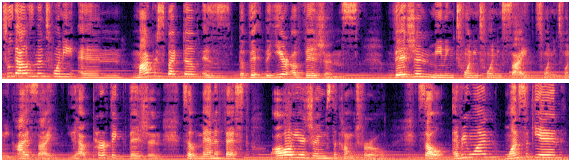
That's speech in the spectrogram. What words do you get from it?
2020, in my perspective, is the the year of visions. Vision meaning 2020 sight, 2020 eyesight. You have perfect vision to manifest all your dreams to come true. So, everyone, once again,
